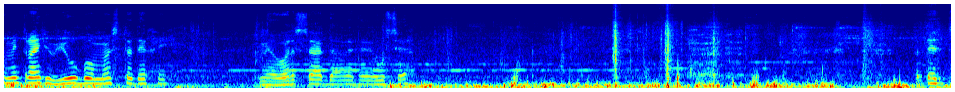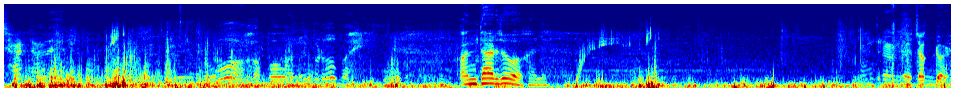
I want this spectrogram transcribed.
મિત્રો, અહીંથી વ્યૂ બહુ મસ્ત દેખાય. અને વરસાદ આવે છે, એવું છે. છાટ આવે. ઓહ, પવન ઉપડો ભાઈ. અંધાર જોવો ખાલી. ચગડોળ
